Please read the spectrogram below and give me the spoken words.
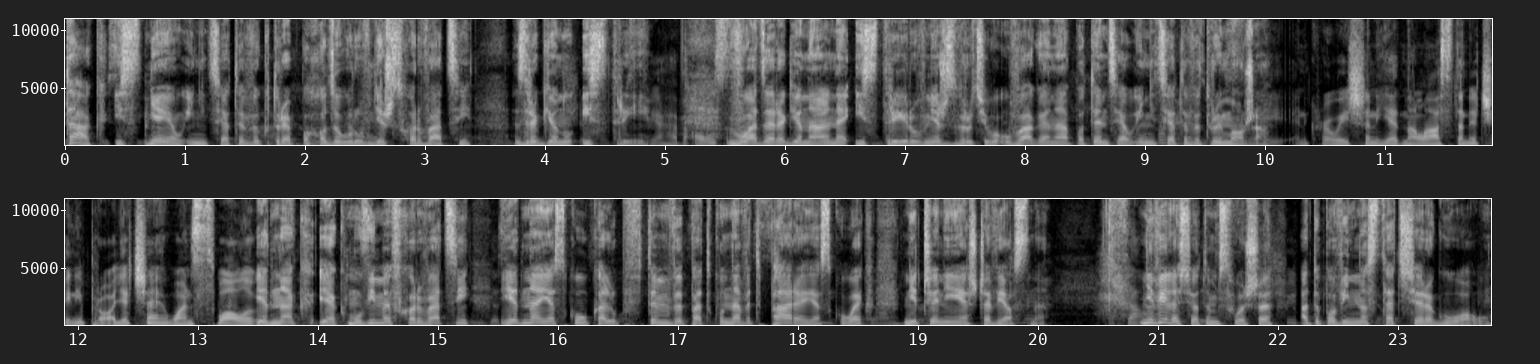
tak, istnieją inicjatywy, które pochodzą również z Chorwacji, z regionu Istrii. Władze regionalne Istrii również zwróciły uwagę na potencjał inicjatywy Trójmorza. Jednak, jak mówimy w Chorwacji, jedna jaskółka lub w tym wypadku nawet parę jaskółek nie czyni jeszcze wiosny. Niewiele się o tym słyszy, a to powinno stać się regułą.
